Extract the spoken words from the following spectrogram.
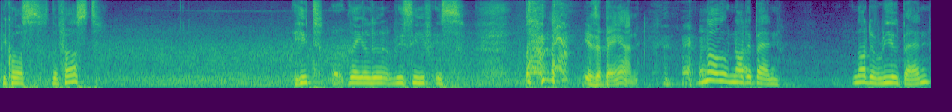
because the first hit they'll receive is is a ban. no, not a ban, not a real ban,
